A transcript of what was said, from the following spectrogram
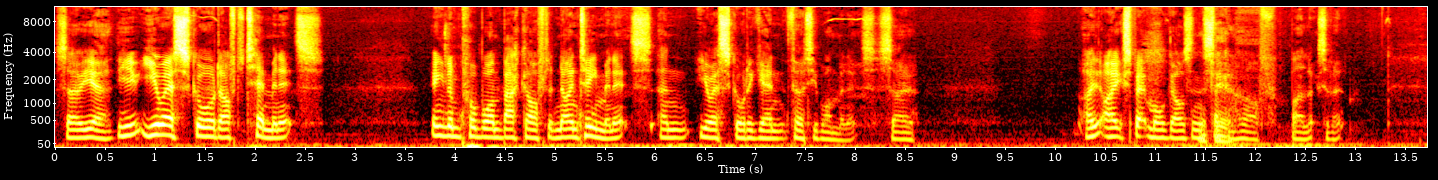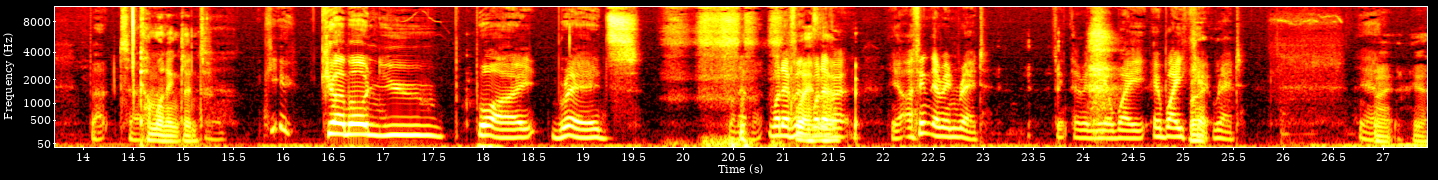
So, yeah, the U- US scored after 10 minutes. England pulled one back after 19 minutes, and US scored again 31 minutes. So, I, I expect more goals in the second half by the looks of it. But uh, Come on, England. Come on, you white reds. Whatever, whatever, Whatever. whatever. Yeah, I think they're in red. I think they're in the away away kit Right. red. Yeah, Right, yeah.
